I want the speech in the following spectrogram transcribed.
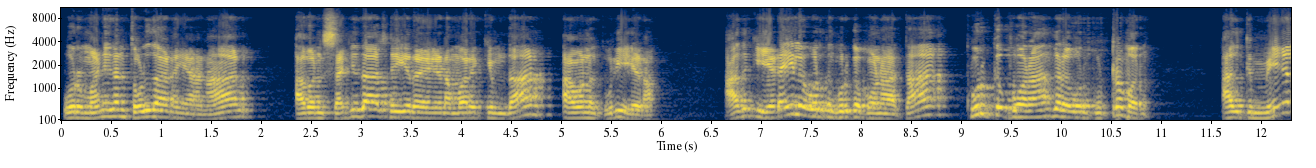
ஒரு மனிதன் தொழுதானையானால் அவன் சஜிதா செய்கிற இடம் வரைக்கும் தான் அவனுக்குரிய இடம். அதுக்கு இடையில ஒருத்தன் குறுக்க போனா தான் குறுக்க போறாங்கிற ஒரு குற்றம் வரும். அதுக்கு மேல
